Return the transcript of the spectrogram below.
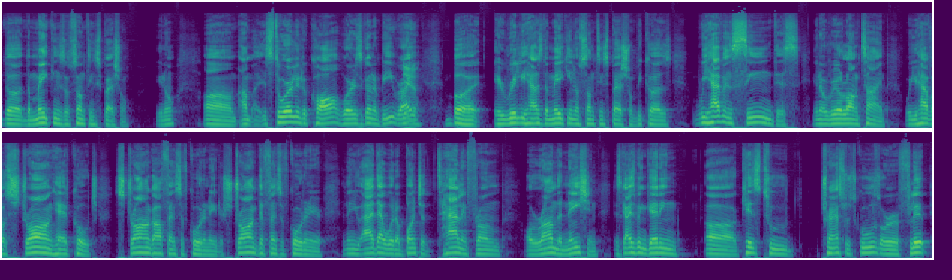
the the makings of something special. You know, um, I'm, it's too early to call where it's gonna be, right? Yeah. But it really has the making of something special because we haven't seen this in a real long time. Where you have a strong head coach, strong offensive coordinator, strong defensive coordinator, and then you add that with a bunch of talent from around the nation. This guy's been getting uh, kids to transfer schools or flip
